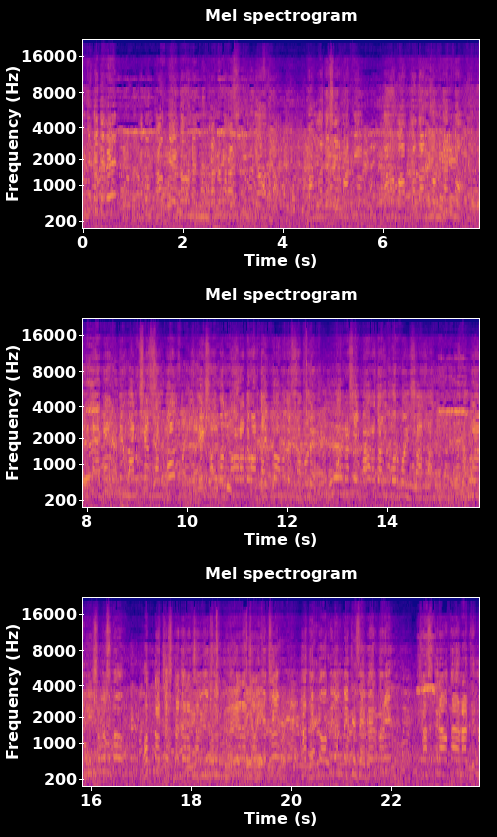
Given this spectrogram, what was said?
অধিকার দেবে এবং কাউকে এই ধরনের নোংরামি করার দেওয়া হবে না। বাংলাদেশের মাটি কারও বাপদাদার জমিদারি না। মানুষের সম্পদ এই সম্পদ পাহারা দেওয়ার দায়িত্ব আমাদের সকলের। আমরা সেই পাহারাদারি করব ইনশাআল্লাহ। আমরা এই সমস্ত হত্যা চেষ্টা যারা চালিয়েছে তাদেরকে অবিলম্বে খুঁজে বের করে শাস্তির আওতায় আনার জন্য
